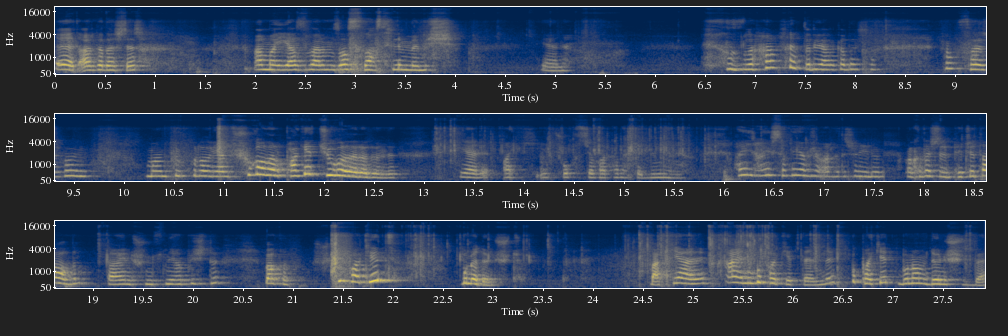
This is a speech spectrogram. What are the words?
Evet arkadaşlar. Ama yazılarımız asla silinmemiş. Yani. Yazılar hala duruyor arkadaşlar. Çok saçma mantık kural. Yani şu kadar paket şu kadara döndü. Yani ay çok sıcak arkadaşlar bilmiyorum ya. Hayır hayır sakın yapacağım arkadaşlar geliyorum. Arkadaşlar peçete aldım. Daha yeni şunun üstüne yapıştı. Bakın şu paket buna dönüştü. Bak yani aynı bu paketlendi. Bu paket buna dönüşür be.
